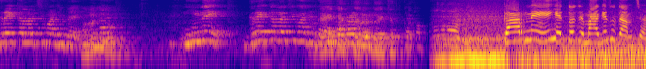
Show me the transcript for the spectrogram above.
ग्रे कलरची माझी बॅग मला नको. ही नाही ग्रे कलरची माझी त्याच्यात बॅग करा. कारने येतोच आहे मागेच होते आमच्या.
